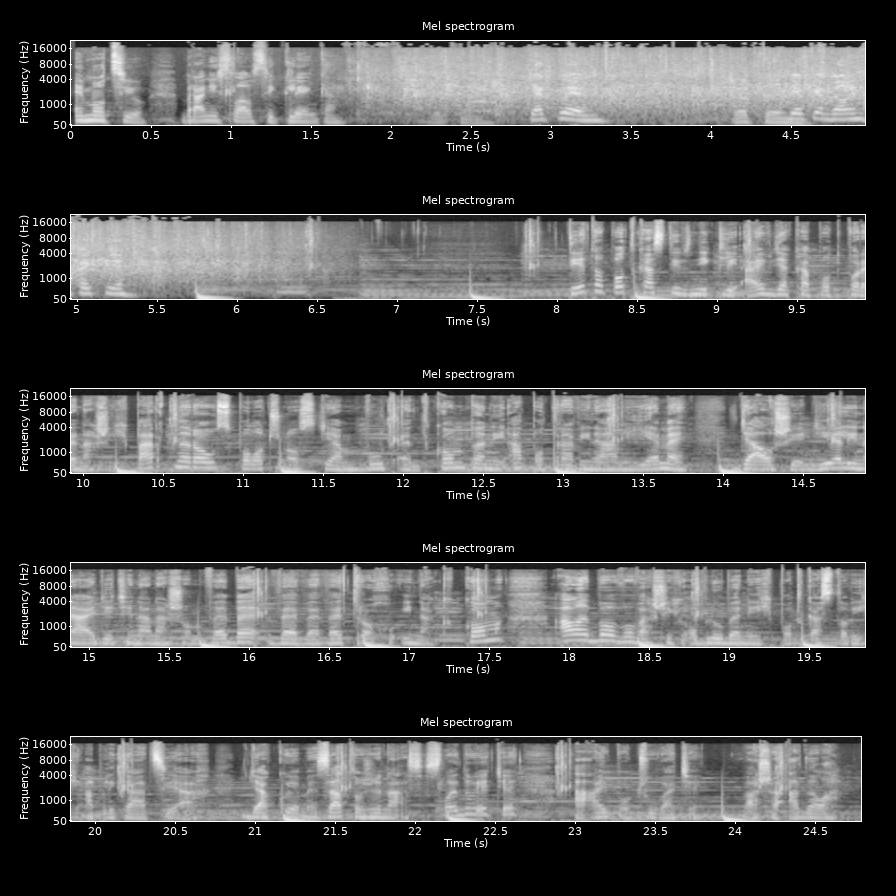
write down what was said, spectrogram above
emociu. Branislav Siklienka. Ďakujem. Ďakujem. Ďakujem. Veľmi pekne. Tieto podcasty vznikli aj vďaka podpore našich partnerov, spoločnostiam Wood and Company a potravinám Jeme. Ďalšie diely nájdete na našom webe www.trochuinak.com alebo vo vašich obľúbených podcastových aplikáciách. Ďakujeme za to, že nás sledujete a aj počúvate. Vaša Adela.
